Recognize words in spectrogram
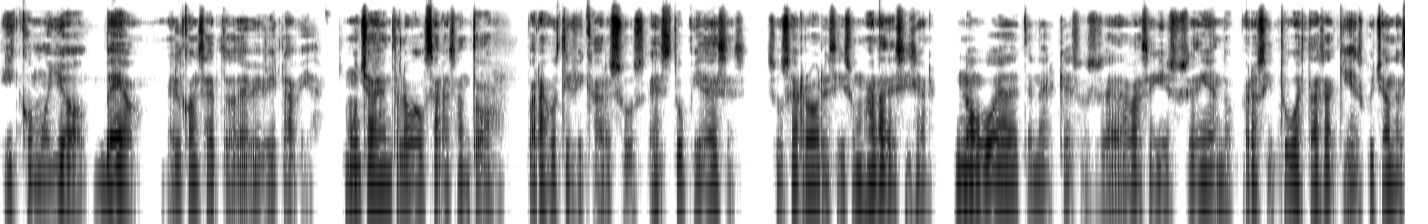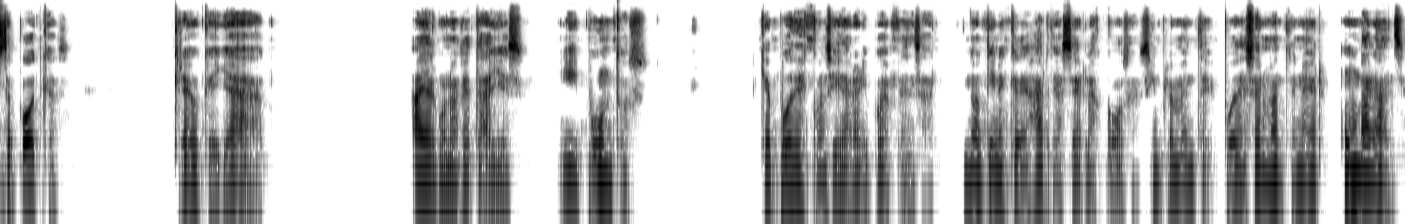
y como yo veo el concepto de vivir la vida. Mucha gente lo va a usar a su para justificar sus estupideces, sus errores y sus malas decisiones. No voy a detener que eso suceda, va a seguir sucediendo, pero si tú estás aquí escuchando este podcast, creo que ya hay algunos detalles y puntos que puedes considerar y puedes pensar. No tienes que dejar de hacer las cosas, simplemente puede ser mantener un balance.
